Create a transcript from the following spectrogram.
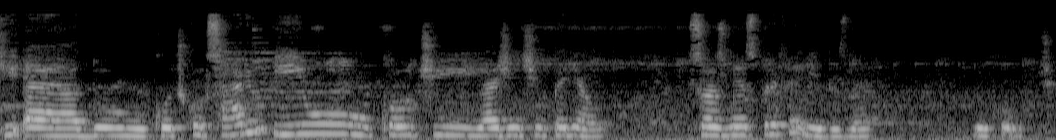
Que é a do Coach Corsário e o Coach Agente Imperial. São as minhas preferidas, né? Do Coach.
